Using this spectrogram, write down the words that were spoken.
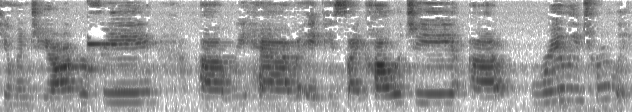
human geography. Uh, we have AP psychology. Uh, really, truly,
